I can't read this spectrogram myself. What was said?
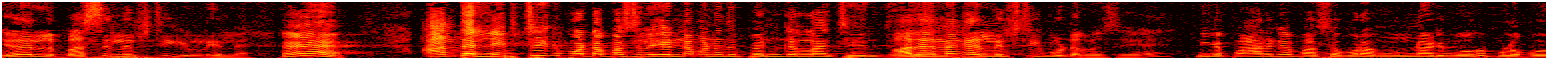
ஏதோ இல்ல பஸ் லிப்ஸ்டிக் இல்ல ஆ, அந்த லிப்ஸ்டிக் போட்ட பஸ்ல என்ன பண்ணுது? பெண்கள்லாம் சேர்ந்து. அது என்னங்க லிப்ஸ்டிக் போட்ட பஸ் நீங்க பாருங்க பஸ் பூரா முன்னாடி முகப்புல போட்டு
